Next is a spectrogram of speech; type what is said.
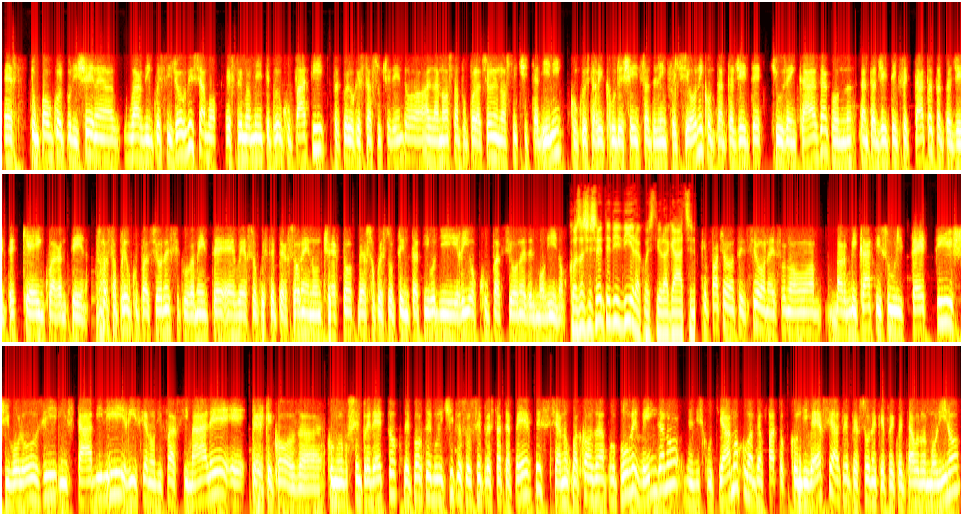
È stato un po' un colpo di scena, guardi in questi giorni siamo estremamente preoccupati per quello che sta succedendo alla nostra popolazione, ai nostri cittadini, con questa recrudescenza delle infezioni, con tanta gente chiusa in casa, con tanta gente infettata, tanta gente che è in quarantena. La nostra preoccupazione sicuramente è verso queste persone e non certo verso questo tentativo di rioccupazione del molino. Cosa si sente di dire a questi ragazzi? Che facciano attenzione, sono barbicati sui tetti, scivolosi, instabili, rischiano di farsi male e per che cosa? Come ho sempre detto, le porte del municipio sono sempre state aperte, se hanno qualcosa da proporre vengano, ne discutiamo come abbiamo fatto con diverse altre persone che frequentavano il molino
